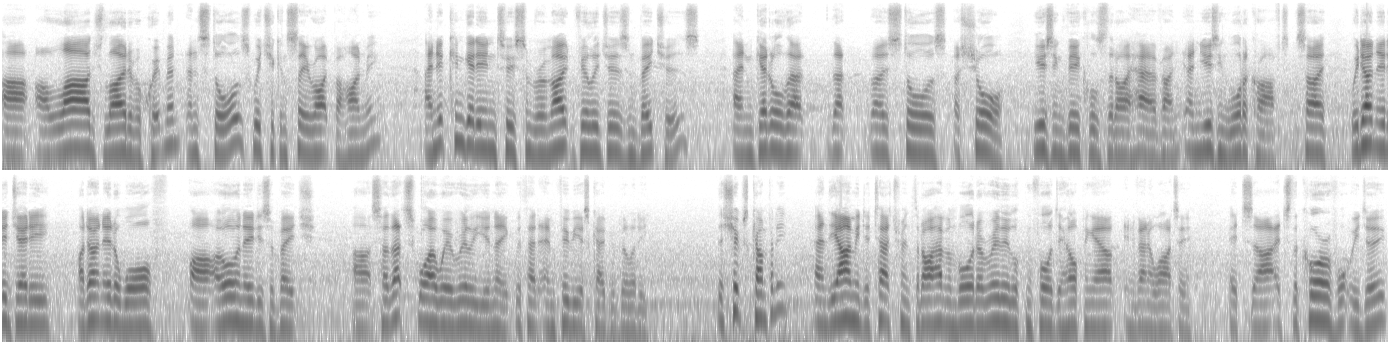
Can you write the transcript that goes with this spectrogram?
uh, a large load of equipment and stores, which you can see right behind me, and it can get into some remote villages and beaches and get all that, that those stores ashore using vehicles that I have and, and using watercraft. So we don't need a jetty, I don't need a wharf, uh, all I need is a beach. Uh, so that's why we're really unique with that amphibious capability. The ship's company and the army detachment that I have on board are really looking forward to helping out in Vanuatu. It's, uh, it's the core of what we do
